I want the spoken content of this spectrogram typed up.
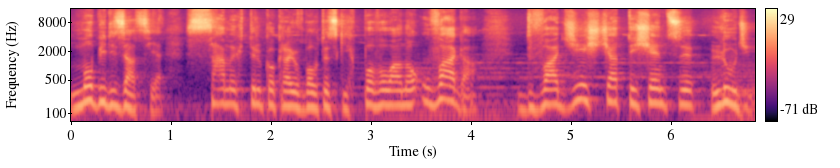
mobilizację samych tylko krajów bałtyckich. Powołano, uwaga, 20 tysięcy ludzi.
